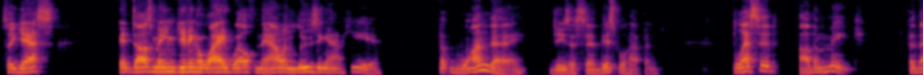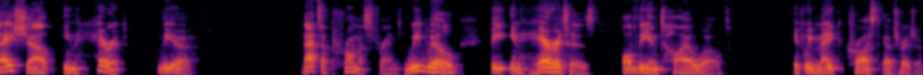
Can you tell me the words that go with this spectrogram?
So, yes, it does mean giving away wealth now and losing out here. But one day, Jesus said, this will happen. Blessed are the meek, for they shall inherit the earth. That's a promise, friends. We will be inheritors of the entire world if we make Christ our treasure.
